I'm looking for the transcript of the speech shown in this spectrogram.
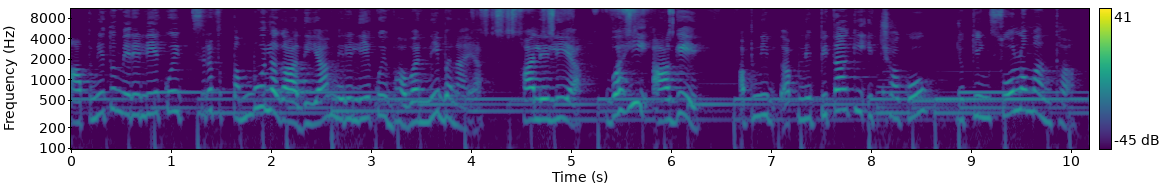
आपने तो मेरे लिए कोई सिर्फ़ तंबू लगा दिया, मेरे लिए कोई भवन नहीं बनाया। हाले लिया वही आगे अपनी, अपने पिता की इच्छा को जो किंग सोलोमन था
